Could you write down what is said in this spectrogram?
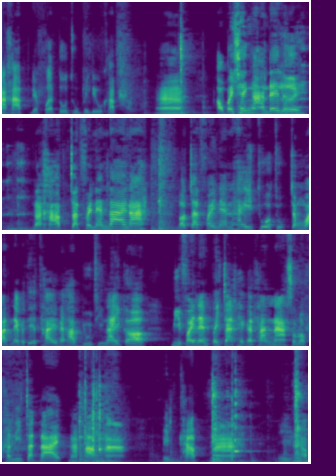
นะครับเดี๋ยวเปิดตู้ทึบให้ดูครับอ่าเอาไปใช้งานได้เลยนะครับจัดไฟแนนซ์ได้นะ เราจัดไฟแนนซ์ให้ทั่วทุกจังหวัดในประเทศไทยนะครับ อยู่ที่ไหนก็มีไฟแนนซ์ไปจัดให้กับท่านนะสำหรับคันนี้จัดได้นะครับอ่าปิดครับอ่านี่ครับ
